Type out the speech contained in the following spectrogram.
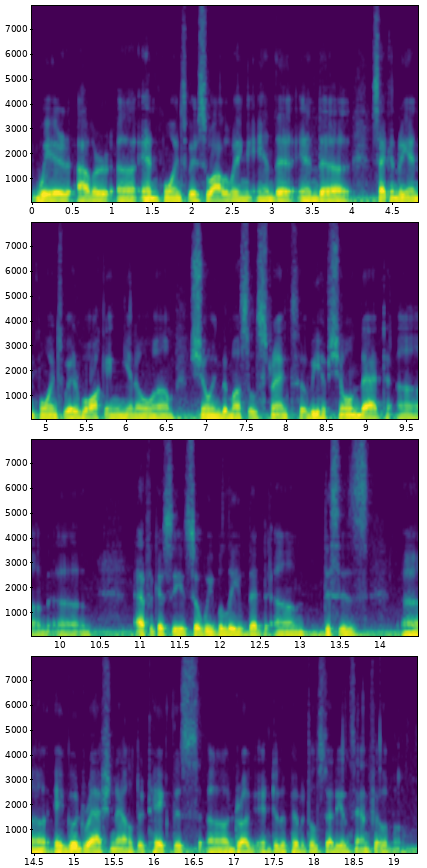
where our uh, endpoints were swallowing and the, and the secondary endpoints were walking, you know, um, showing the muscle strength. we have shown that um, uh, efficacy, so we believe that um, this is uh, a good rationale to take this uh, drug into the pivotal study in Sanfilippo.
